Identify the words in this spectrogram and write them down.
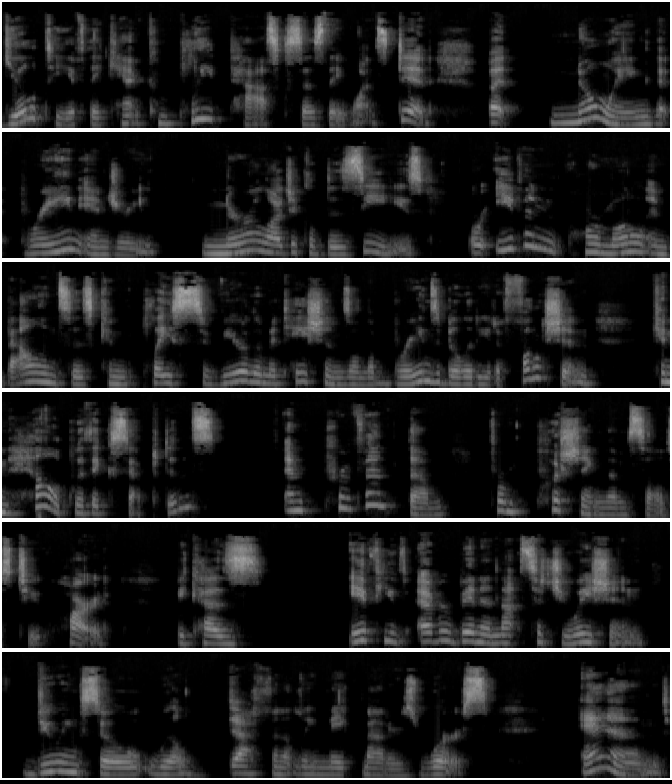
guilty if they can't complete tasks as they once did. But knowing that brain injury, neurological disease, or even hormonal imbalances can place severe limitations on the brain's ability to function can help with acceptance and prevent them from pushing themselves too hard. Because if you've ever been in that situation, doing so will definitely make matters worse and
